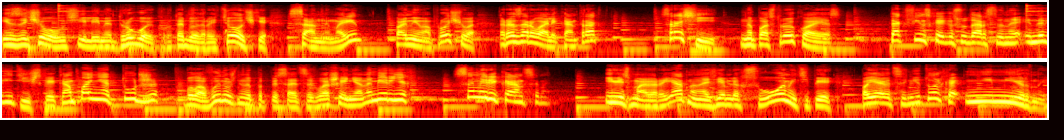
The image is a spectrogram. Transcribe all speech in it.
из-за чего усилиями другой крутобедрой телочки Санны Марин – помимо прочего, разорвали контракт с Россией на постройку АЭС. Так финская государственная энергетическая компания тут же была вынуждена подписать соглашение о намерениях с американцами. И весьма вероятно, на землях Суоми теперь появится не только немирный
